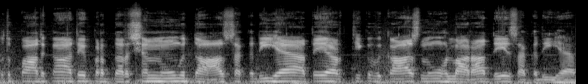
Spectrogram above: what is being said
ਉਤਪਾਦਕਾਂ ਅਤੇ ਪ੍ਰਦਰਸ਼ਨ ਨੂੰ ਵਧਾ ਸਕਦੀ ਹੈ ਅਤੇ ਆਰਥਿਕ ਵਿਕਾਸ ਨੂੰ ਹੁਲਾਰਾ ਦੇ ਸਕਦੀ ਹੈ।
